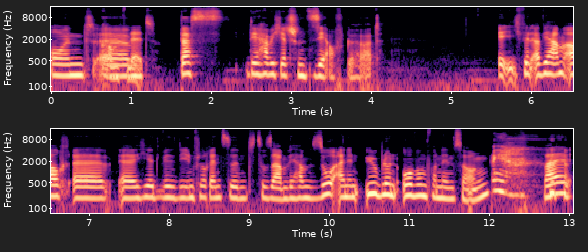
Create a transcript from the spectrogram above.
Und ähm, Komplett. das, den habe ich jetzt schon sehr oft gehört. Ich finde, wir haben auch äh, äh, hier, wir, die in Florenz sind, zusammen, wir haben so einen üblen Ohrwurm von dem Song. Ja. Weil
